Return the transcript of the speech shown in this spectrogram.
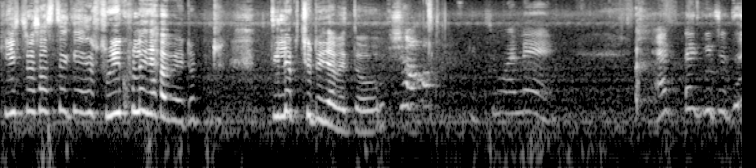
কৃষ্ণ শাস থেকে সুই খুলে যাবে? তিলক ছুটে যাবে তো সব কিছু মানে একটা কিছুতে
